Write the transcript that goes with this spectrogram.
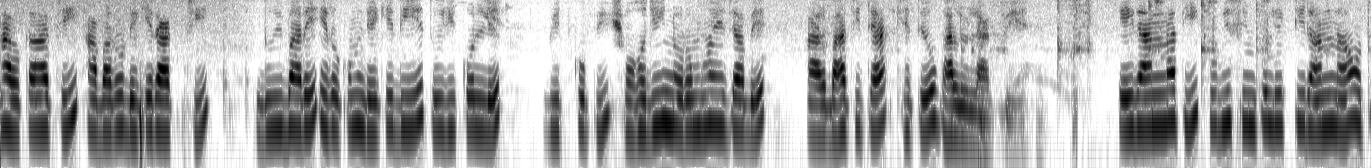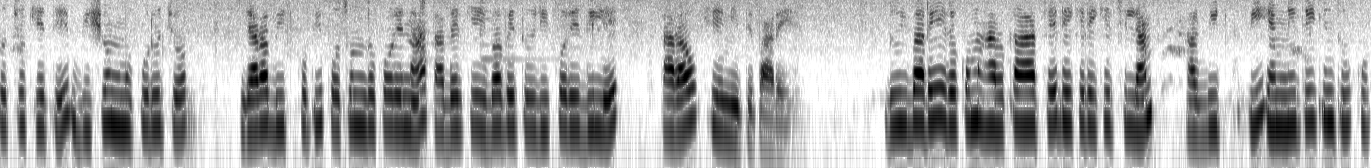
হালকা আছেই আবারও ঢেকে রাখছি। দুইবারে এরকম ঢেকে দিয়ে তৈরি করলে বিটকপি সহজেই নরম হয়ে যাবে আর ভাজিটা খেতেও ভালো লাগবে। এই রান্নাটি খুবই সিম্পল একটি রান্না, অথচ খেতে ভীষণ মুখরোচক। যারা বিটকপি পছন্দ করে না, তাদেরকে এইভাবে তৈরি করে দিলে তারাও খেয়ে নিতে পারে। দুইবারে এরকম হালকা আছে ঢেকে রেখেছিলাম, আর বিটকপি এমনিতেই কিন্তু খুব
